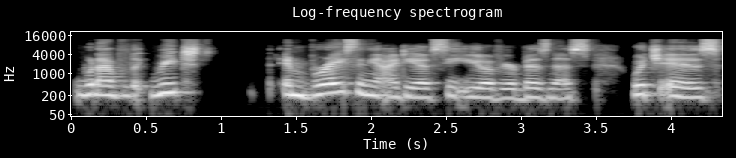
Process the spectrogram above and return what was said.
when I've reached embracing the idea of CEO of your business, which is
